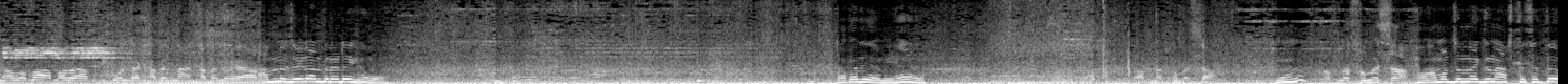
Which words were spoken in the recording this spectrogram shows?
না বাবা আমার আপনি কোনটা খাবেন না খাবেন আপনি যেটা আনবেন এটাই খাব। টাকা দিই আমি হ্যাঁ। আপনার সমস্যা? হুম? আপনার সমস্যা? হ্যাঁ আমার জন্য একজন আসতেছে তো।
